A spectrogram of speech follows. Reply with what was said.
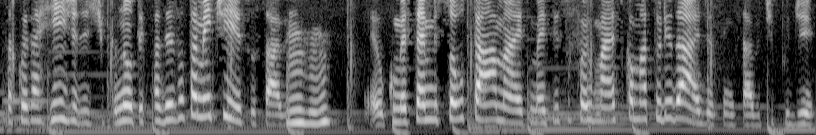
essa coisa rígida de tipo, não, tem que fazer exatamente isso, sabe? Uhum. eu comecei a me soltar mais, mas isso foi mais com a maturidade, assim, sabe? Tipo de.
